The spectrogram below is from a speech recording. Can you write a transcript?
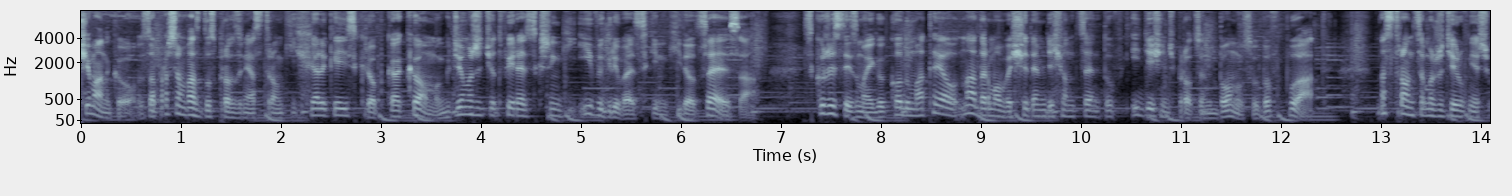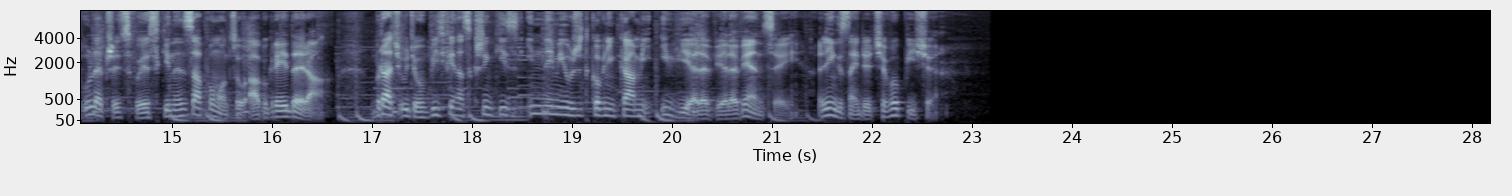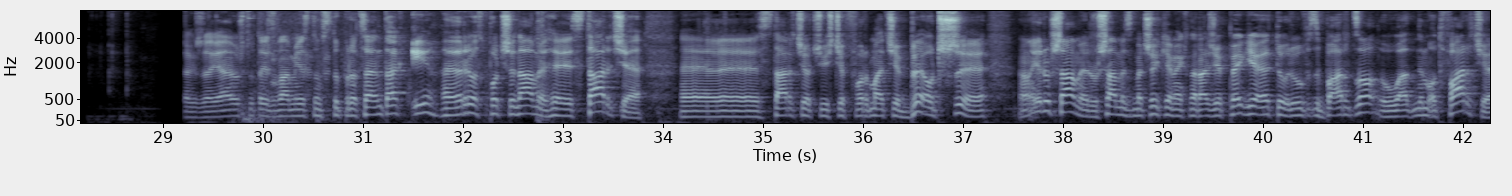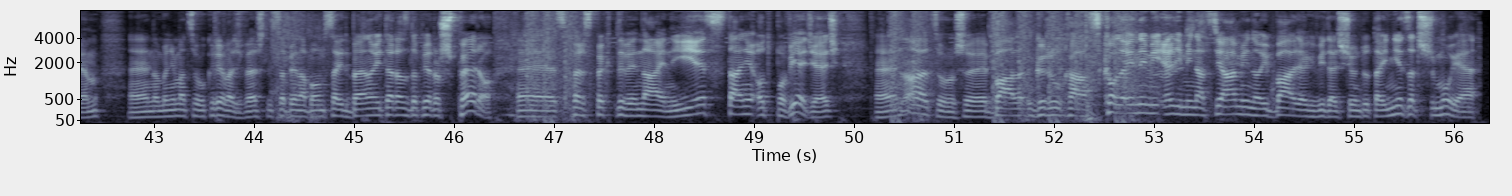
Siemanko, zapraszam Was do sprawdzenia stronki hellcase.com, gdzie możecie otwierać skrzynki i wygrywać skinki do CS-a. Skorzystaj z mojego kodu Mateo na darmowe 70 centów i 10% bonusu do wpłat. Na stronce możecie również ulepszyć swoje skiny za pomocą upgradera, brać udział w bitwie na skrzynki z innymi użytkownikami i wiele, wiele więcej. Link znajdziecie w opisie. Także ja już tutaj z wami jestem w 100% i e, rozpoczynamy e, starcie. E, Starcie oczywiście w formacie BO3. No i ruszamy, ruszamy z meczykiem jak na razie PGE Turów z bardzo ładnym otwarciem. No bo nie ma co ukrywać, weszli sobie na bombsite B, no i teraz dopiero Szpero z perspektywy 9 jest w stanie odpowiedzieć. No ale cóż, Bal, Grucha z kolejnymi eliminacjami, no i Bal jak widać się tutaj nie zatrzymuje.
